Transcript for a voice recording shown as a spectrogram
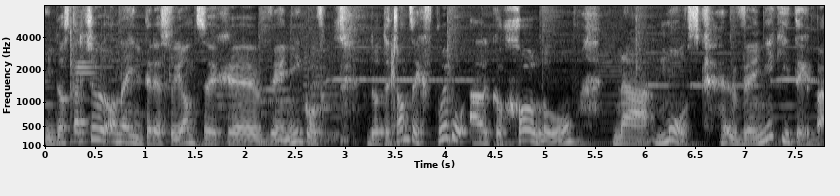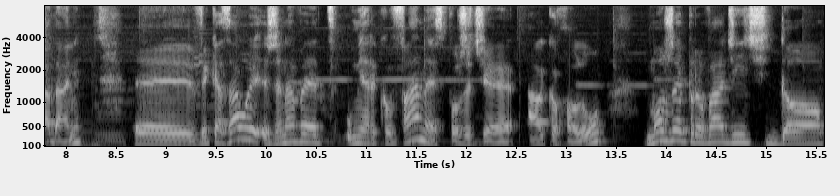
i dostarczyły one interesujących e, wyników dotyczących wpływu alkoholu na mózg. Wyniki tych badań e, wykazały, że nawet umiarkowane spożycie alkoholu może prowadzić do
